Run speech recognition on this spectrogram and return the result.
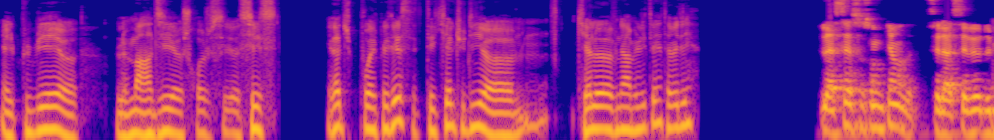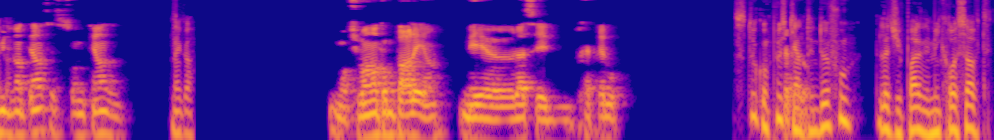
et le publié euh, le mardi, euh, je crois, 6. Et là, tu pourrais répéter, c'était quelle, tu dis, euh, quelle vulnérabilité, t'avais dit? La 1675, c'est la CVE 2021, 1675. D'accord. Bon, tu vas en entendre parler, hein, mais euh, là, c'est très très lourd. Surtout qu'en plus, qu'il y a un truc de fou. Là, tu parles de Microsoft.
